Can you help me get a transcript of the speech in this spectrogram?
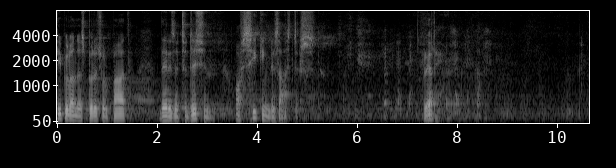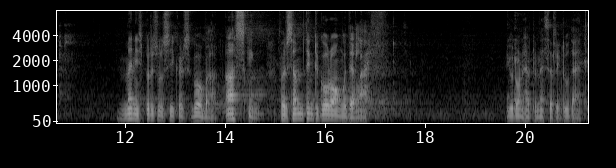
people on the spiritual path, there is a tradition of seeking disasters really. Many spiritual seekers go about asking for something to go wrong with their life. You don't have to necessarily do that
